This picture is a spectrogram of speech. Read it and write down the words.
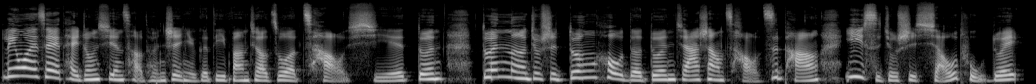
另外，在台中县草屯镇有个地方叫做草鞋墩，墩呢就是敦厚的墩，加上草字旁，意思就是小土堆。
